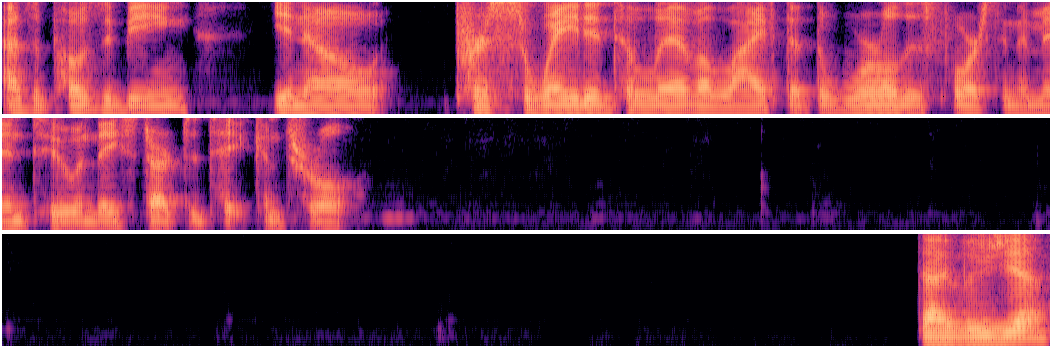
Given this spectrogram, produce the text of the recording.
as opposed to being, you know, persuaded to live a life that the world is forcing them into and they start to take control. Did I lose you?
